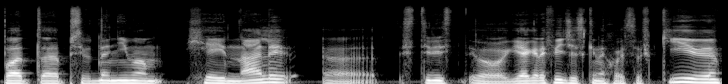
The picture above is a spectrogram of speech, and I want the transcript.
под э, псевдонимом Хей Нали, э, о, географически находится в Киеве.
